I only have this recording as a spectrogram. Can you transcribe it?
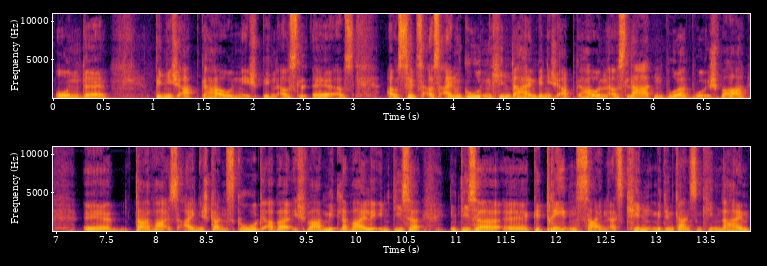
Und äh, bin ich abgehauen. Ich bin aus, äh, aus, aus, selbst aus einem guten Kinderheim bin ich abgehauen, aus Ladenburg, wo ich war. Äh, da war es eigentlich ganz gut, aber ich war mittlerweile in dieser, in dieser äh, Getriebensein als Kind mit den ganzen Kinderheimen,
